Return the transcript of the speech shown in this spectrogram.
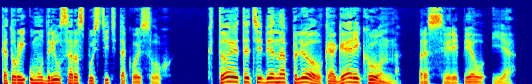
который умудрился распустить такой слух. «Кто это тебе наплел, Кагари-кун?» — рассверепел я.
